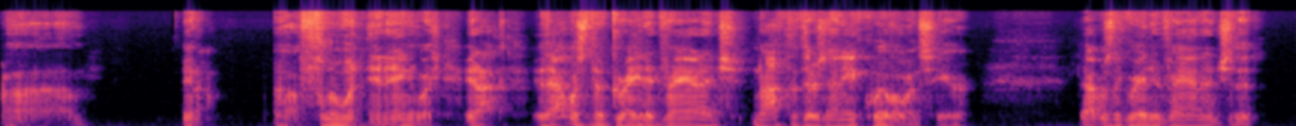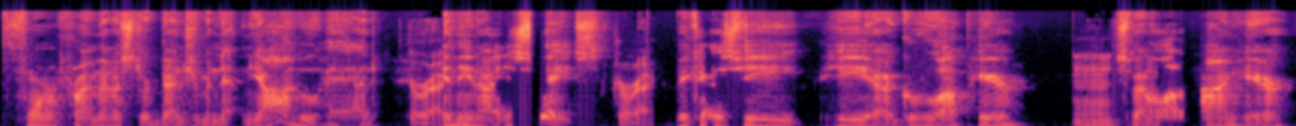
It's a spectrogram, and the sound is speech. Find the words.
um, you know, uh, fluent in English. You know, that was the great advantage. Not that there's any equivalence here. That was the great advantage that former Prime Minister Benjamin Netanyahu had Correct. in the United States Correct. because he he uh, grew up here, Mhm. spent a lot of time here,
